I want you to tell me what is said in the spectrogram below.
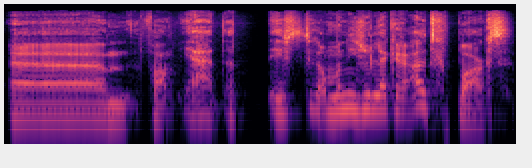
Ehm, van ja, dat is toch allemaal niet zo lekker uitgepakt.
